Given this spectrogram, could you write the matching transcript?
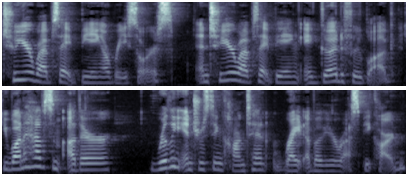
to your website being a resource and to your website being a good food blog, you want to have some other really interesting content right above your recipe card.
